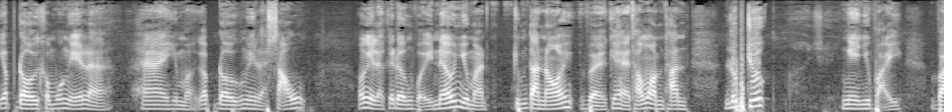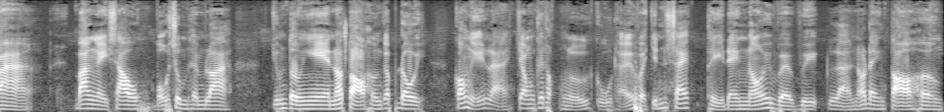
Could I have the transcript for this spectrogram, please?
gấp đôi không có nghĩa là hai nhưng mà gấp đôi có nghĩa là 6 có nghĩa là cái đơn vị nếu như mà chúng ta nói về cái hệ thống âm thanh lúc trước nghe như vậy và ba ngày sau bổ sung thêm loa chúng tôi nghe nó to hơn gấp đôi. Có nghĩa là trong cái thuật ngữ cụ thể và chính xác thì đang nói về việc là nó đang to hơn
